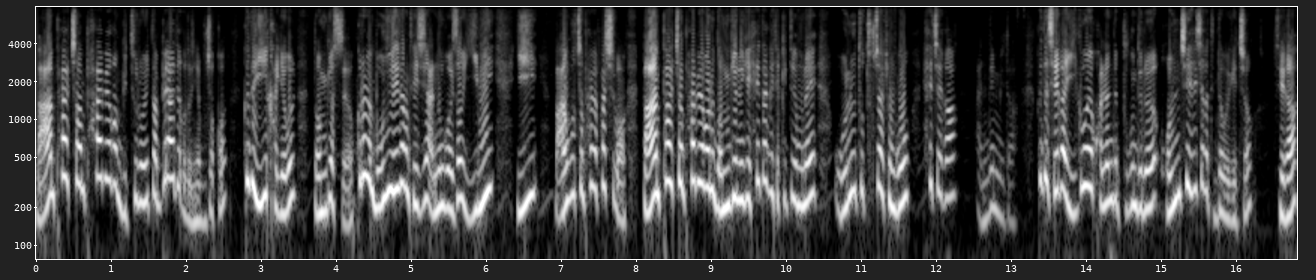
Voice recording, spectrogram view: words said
18,800원 밑으로 일단 빼야 되거든요, 무조건. 근데 이 가격을 넘겼어요. 그러면 모두 해당되지 않는 거에서 이미 이 19,880원, 18,800원을 넘기는 게 해당이 됐기 때문에 오늘도 투자 경고 해제가 안 됩니다. 근데 제가 이거에 관련된 부분들은 언제 해제가 된다고 얘기했죠? 제가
